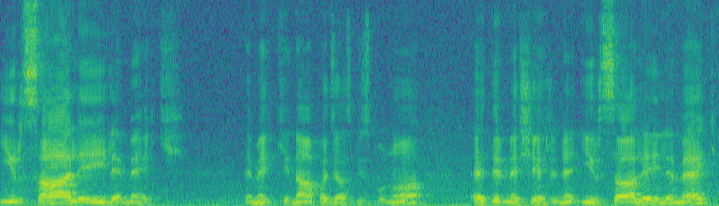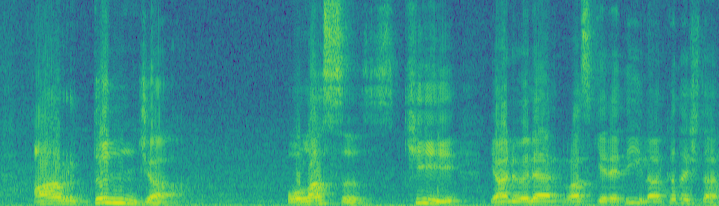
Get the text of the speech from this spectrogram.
irsal eylemek. Demek ki ne yapacağız biz bunu? Edirne şehrine irsal eylemek ardınca olasız ki yani öyle rastgele değil arkadaşlar.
